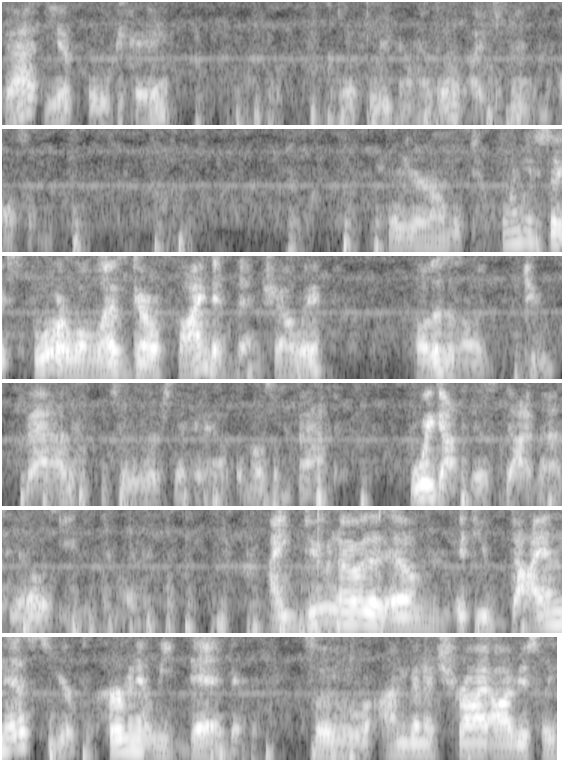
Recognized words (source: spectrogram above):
that. Yep, okay. That free, can I have that? I can. Awesome. Treasure on the 26th floor. Well, let's go find it then, shall we? Oh, this isn't like too bad. What's the worst that could happen? Oh, it's a bat. We got this. Die bat here. That was easy. I do know that um, if you die in this, you're permanently dead. So I'm going to try, obviously,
